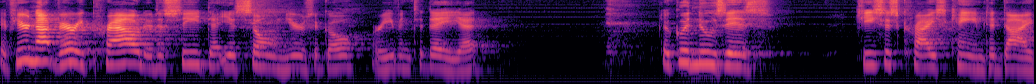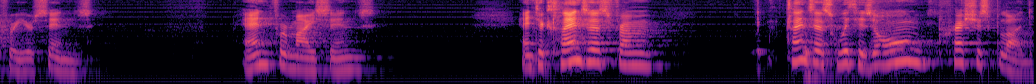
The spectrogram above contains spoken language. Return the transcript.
If you're not very proud of the seed that you sown years ago, or even today yet, the good news is Jesus Christ came to die for your sins and for my sins and to cleanse us from cleanse us with his own precious blood.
